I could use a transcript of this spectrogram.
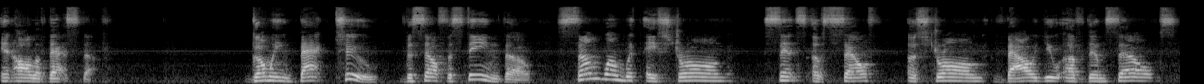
And all of that stuff. Going back to the self esteem, though, someone with a strong sense of self, a strong value of themselves,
